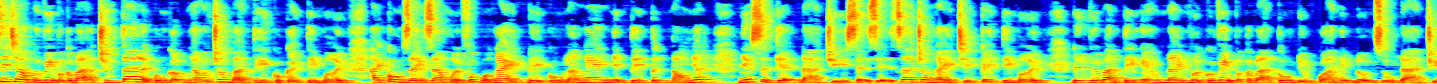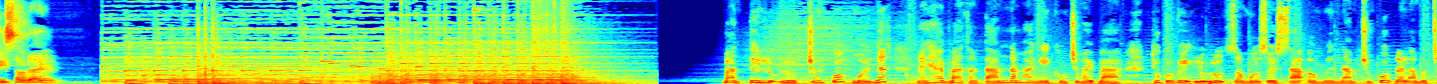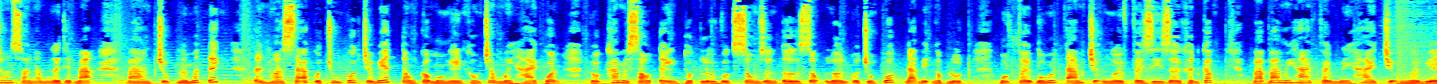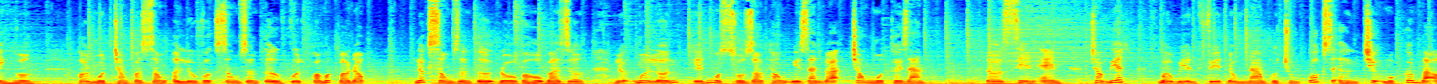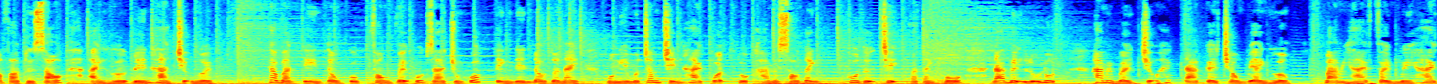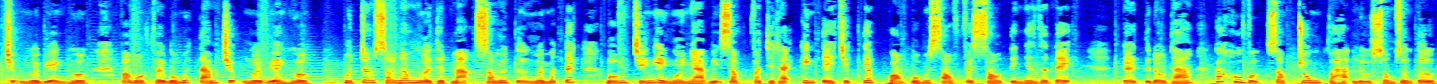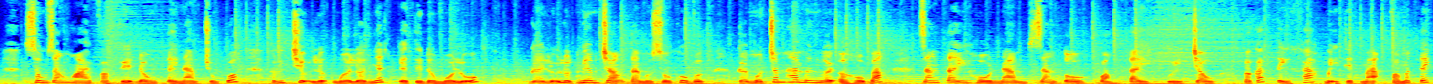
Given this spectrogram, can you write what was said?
Xin chào quý vị và các bạn, chúng ta lại cùng gặp nhau trong bản tin của kênh tin mới. Hãy cùng dành ra 10 phút mỗi ngày để cùng lắng nghe những tin tức nóng nhất, những sự kiện đáng chú ý sẽ diễn ra trong ngày trên kênh tin mới. Đến với bản tin ngày hôm nay, mời quý vị và các bạn cùng điểm qua những nội dung đáng chú ý sau đây. Bản tin lũ lụt Trung Quốc mới nhất ngày 23 tháng 8 năm 2023. Thưa quý vị, lũ lụt do mưa xối xả ở miền Nam Trung Quốc đã làm 165 người thiệt mạng và hàng chục người mất tích. Tân Hoa xã của Trung Quốc cho biết tổng cộng 1.012 quận thuộc 26 tỉnh thuộc lưu vực sông Dương Tử rộng lớn của Trung Quốc đã bị ngập lụt, 1,48 triệu người phải di rời khẩn cấp và 32,12 triệu người bị ảnh hưởng. Hơn 100 con sông ở lưu vực sông Dương Tử vượt quá mức báo động nước sông Dương Tử đổ vào hồ Bà Dương, lượng mưa lớn khiến một số giao thông bị gián đoạn trong một thời gian. Tờ CNN cho biết bờ biển phía đông nam của Trung Quốc sẽ hứng chịu một cơn bão vào thứ Sáu, ảnh hưởng đến hàng triệu người. Theo bản tin Tổng cục Phòng vệ Quốc gia Trung Quốc, tính đến đầu tuần này, 1.192 quận thuộc 26 tỉnh, khu tự trị và thành phố đã bị lũ lụt, 27 triệu hecta cây trồng bị ảnh hưởng, 32,12 triệu người bị ảnh hưởng và 1,48 triệu người bị ảnh hưởng. 165 người thiệt mạng, 64 người mất tích, 49.000 ngôi nhà bị sập và thiệt hại kinh tế trực tiếp khoảng 46,6 tỷ nhân dân tệ. Kể từ đầu tháng, các khu vực dọc trung và hạ lưu sông Dương Tử, sông Giang Hoài và phía đông Tây Nam Trung Quốc hứng chịu lượng mưa lớn nhất kể từ đầu mùa lũ, gây lũ lụt nghiêm trọng tại một số khu vực, gần 120 người ở Hồ Bắc, Giang Tây, Hồ Nam, Giang Tô, Quảng Tây, Quý Châu và các tỉnh khác bị thiệt mạng và mất tích.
